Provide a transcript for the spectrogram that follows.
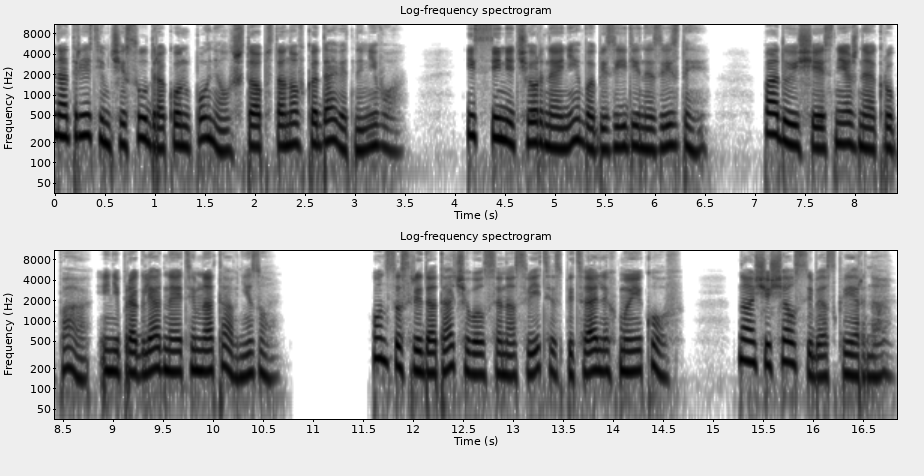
На третьем часу дракон понял, что обстановка давит на него. Из сине черное небо без единой звезды, падающая снежная крупа и непроглядная темнота внизу. Он сосредотачивался на свете специальных маяков, но ощущал себя скверно.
